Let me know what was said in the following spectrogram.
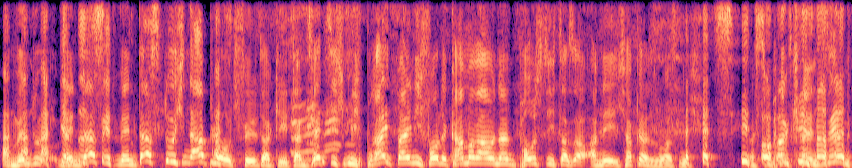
Und wenn du, wenn das das, wenn das durch einen Upload-Filter geht, dann setze ich mich breitbeinig vor eine Kamera und dann poste ich das auch. Ach nee, ich habe ja sowas nicht. Es sieht Das macht keinen original.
